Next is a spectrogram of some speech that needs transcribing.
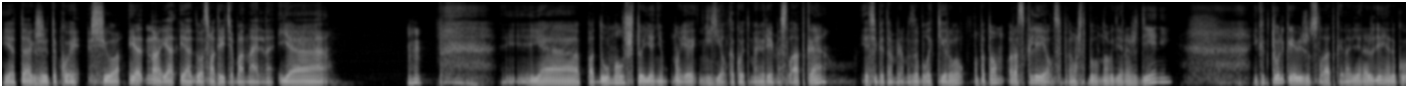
Я также такой, все. Я, ну, я, я, вот смотрите, банально. Я я подумал, что я не, ну, я не ел какое-то мое время сладкое. Я себе там прям заблокировал. Но потом расклеился, потому что было много дней рождений. И как только я вижу сладкое на день рождения, я такой,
